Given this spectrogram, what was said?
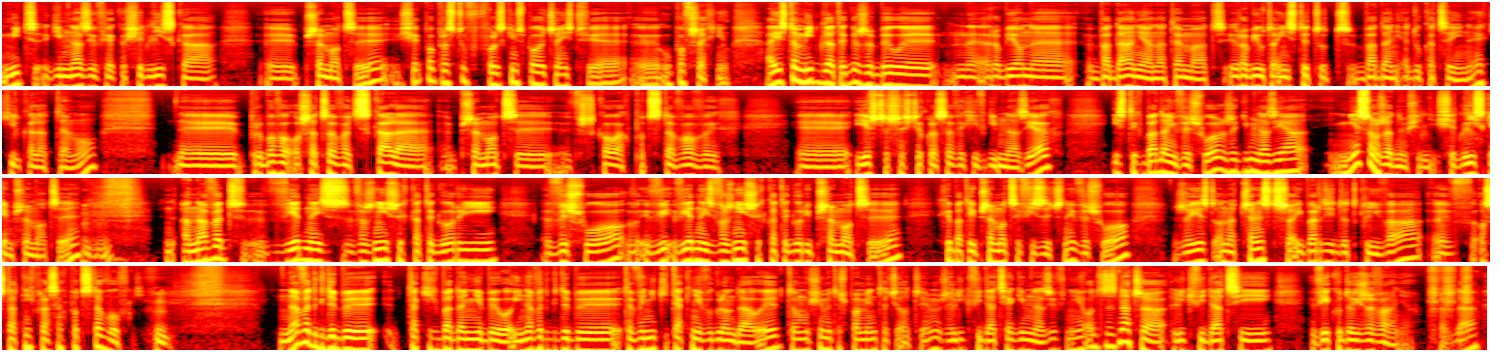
mit gimnazjów jako siedliska przemocy się po prostu w polskim społeczeństwie upowszechnił. A jest to mit dlatego, że były robione badania na temat, robił to Instytut Badań Edukacyjnych kilka lat temu, próbował oszacować skalę przemocy w szkołach podstawowych Y, jeszcze sześcioklasowych i w gimnazjach. I z tych badań wyszło, że gimnazja nie są żadnym siedliskiem przemocy, mhm. A nawet w jednej z ważniejszych kategorii wyszło, w, w, jednej z ważniejszych kategorii przemocy, chyba tej przemocy fizycznej, wyszło, że jest ona częstsza i bardziej dotkliwa w ostatnich klasach podstawówki. Hmm. Nawet gdyby takich badań nie było i nawet gdyby te wyniki tak nie wyglądały, to musimy też pamiętać o tym, że likwidacja gimnazjów nie oznacza likwidacji wieku dojrzewania, prawda?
